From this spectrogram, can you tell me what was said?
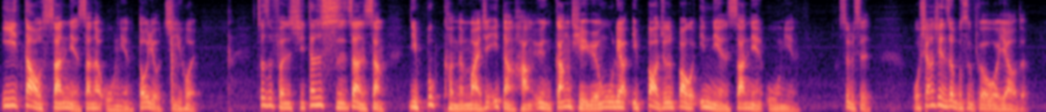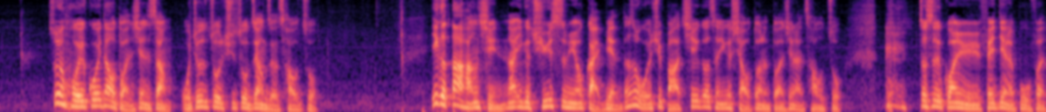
一到三年、三到五年都有机会。这是分析，但是实战上你不可能买进一档航运、钢铁、原物料一报就是报个一年、三年、五年，是不是？我相信这不是各位要的，所以回归到短线上，我就是做去做这样子的操作。一个大行情，那一个趋势没有改变，但是我会去把它切割成一个小段的短线来操作。这是关于非电的部分。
